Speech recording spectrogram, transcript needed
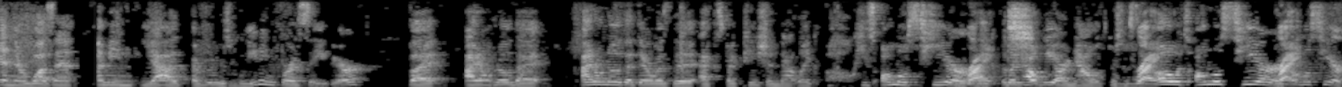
And there wasn't, I mean, yeah, everybody was waiting for a savior, but I don't know that. I don't know that there was the expectation that like, oh, he's almost here, Right. Like, like how we are now with Christmas. like, Right. oh, it's almost here. Right. It's almost here.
